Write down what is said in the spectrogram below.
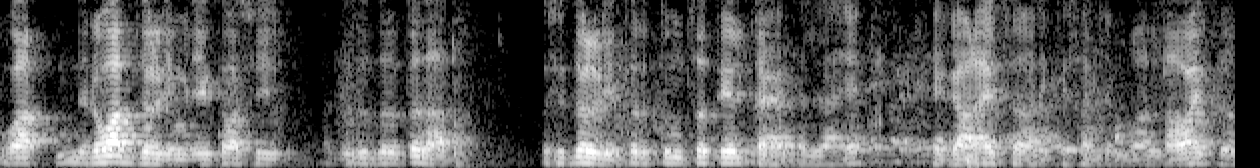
वात निर्वात जळली म्हणजे एकदम अशी जसं जळतं ना तशी जळली तर तुमचं तेल तयार झालेलं आहे. हे गाळायचं आणि केसांच्या मुळाला लावायचं.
